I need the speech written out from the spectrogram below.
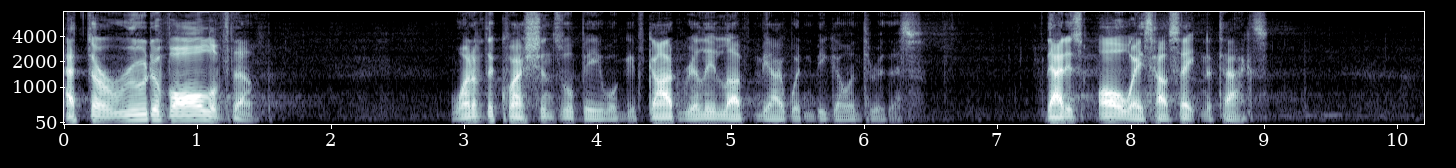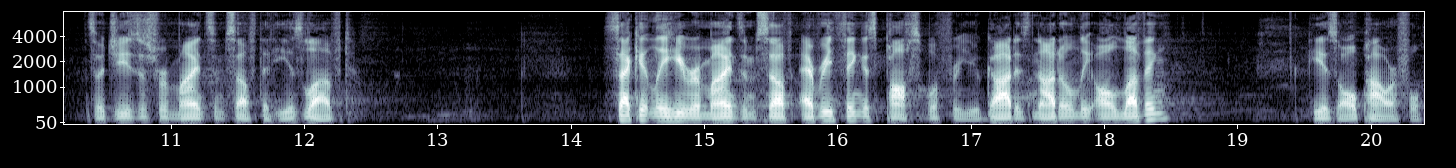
at the root of all of them, one of the questions will be well, if God really loved me, I wouldn't be going through this. That is always how Satan attacks. So Jesus reminds himself that he is loved. Secondly, he reminds himself everything is possible for you. God is not only all loving, he is all powerful.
